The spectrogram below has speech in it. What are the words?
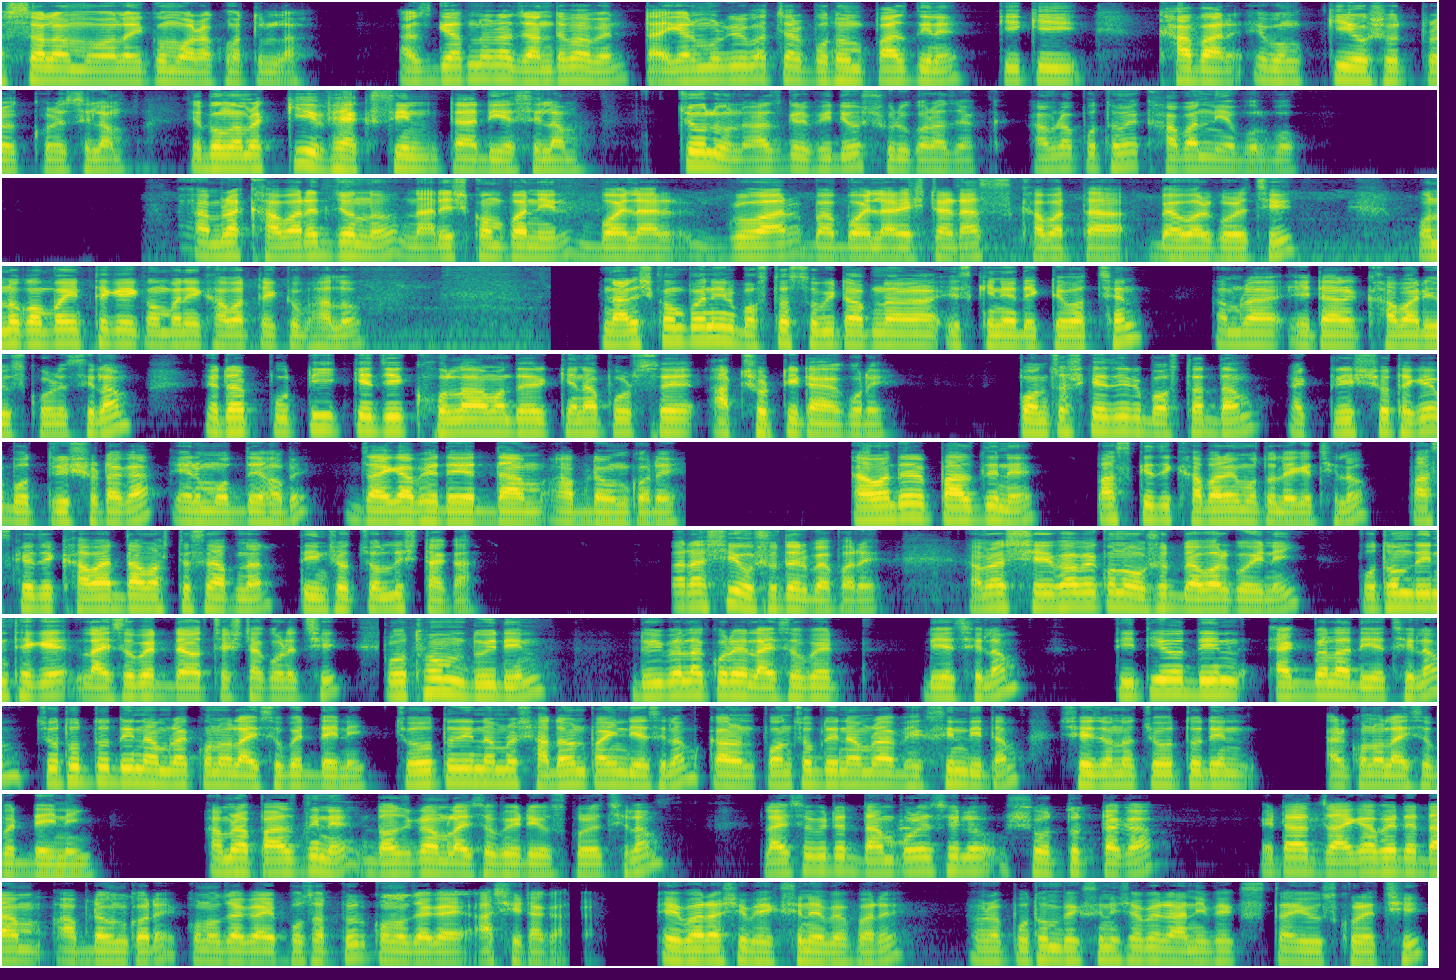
আসসালামু আলাইকুম ওরহমতুল্লাহ আজকে আপনারা জানতে পারবেন, টাইগার মুরগির বাচ্চার প্রথম পাঁচ দিনে কি কি খাবার এবং কি ওষুধ প্রয়োগ করেছিলাম এবং আমরা কি ভ্যাকসিনটা দিয়েছিলাম। চলুন আজকের ভিডিও শুরু করা যাক। আমরা প্রথমে খাবার নিয়ে বলব। আমরা খাবারের জন্য নারিশ কোম্পানির ব্রয়লার গ্রোয়ার বা ব্রয়লার স্ট্যাটাস খাবারটা ব্যবহার করেছি। অন্য কোম্পানির থেকে এই কোম্পানির খাবারটা একটু ভালো। নারিশ কোম্পানির বস্তার ছবিটা আপনারা স্ক্রিনে দেখতে পাচ্ছেন। আমরা এটার খাবার ইউজ করেছিলাম। এটার প্রতি কেজি খোলা আমাদের কেনা পড়ছে আটষট্টি টাকা করে। পঞ্চাশ কেজির বস্তার দাম একত্রিশশো থেকে বত্রিশশো টাকা এর মধ্যে হবে। জায়গা ভেদে এর দাম আপ ডাউন করে। আমাদের পাঁচ দিনে পাঁচ কেজি খাবারের মতো লেগেছিল। পাঁচ কেজি খাবারের দাম আসতেছে আপনার তিনশো চল্লিশ টাকা। এবার আসি ওষুধের ব্যাপারে। আমরা সেইভাবে কোনো ওষুধ ব্যবহার করি নেই। প্রথম দিন থেকে লাইসোবেট দেওয়ার চেষ্টা করেছি। প্রথম দুই দিন, দুই বেলা করে লাইসোবেট দিয়েছিলাম। তৃতীয় দিন একবেলা দিয়েছিলাম, চতুর্থ দিন আমরা কোনো লাইসোবেট দেইনি। চতুর্থ দিন আমরা সাধারণ পানি দিয়েছিলাম, কারণ পঞ্চম দিন আমরা ভ্যাকসিন দিতাম সেই জন্য চতুর্থ দিন আর কোনো লাইসোবেট দেই নেই আমরা পাঁচ দিনে দশ গ্রাম লাইসোবেট ইউজ করেছিলাম। লাইসোবেটের দাম পড়েছিল সত্তর টাকা। এটা জায়গা ভেদে দাম আপ ডাউন করে, কোনো জায়গায় পঁচাত্তর, কোনো জায়গায় আশি টাকা। এবার আসি ভ্যাকসিনের ব্যাপারে। আমরা প্রথম ভ্যাকসিন হিসাবে রানি ভ্যাক্সটা ইউজ করেছি।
